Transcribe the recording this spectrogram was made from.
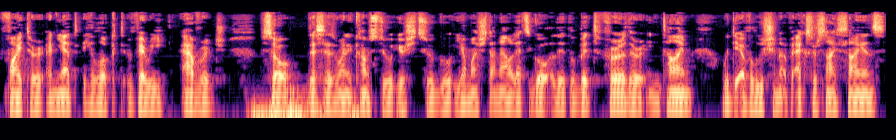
fighter, and yet he looked very average. So this is when it comes to Yoshitsugu Yamashita. Now let's go a little bit further in time with the evolution of exercise science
